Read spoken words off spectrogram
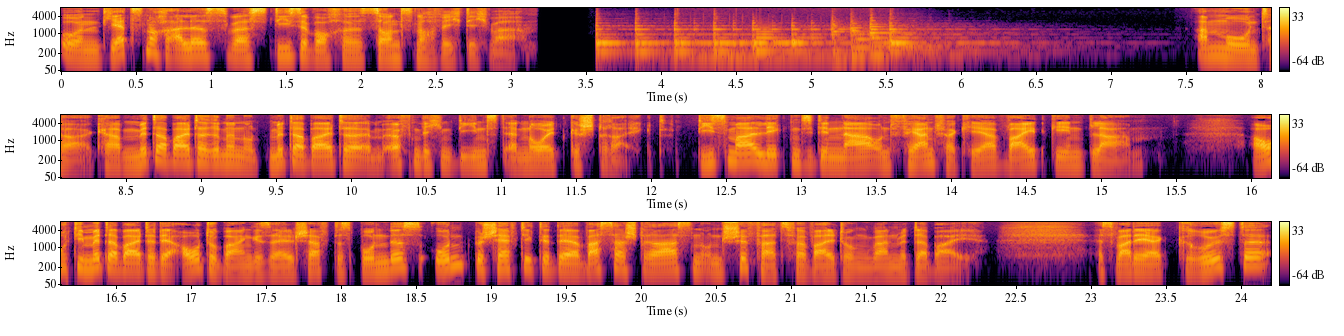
Und jetzt noch alles, was diese Woche sonst noch wichtig war. Am Montag haben Mitarbeiterinnen und Mitarbeiter im öffentlichen Dienst erneut gestreikt. Diesmal legten sie den Nah- und Fernverkehr weitgehend lahm. Auch die Mitarbeiter der Autobahngesellschaft des Bundes und Beschäftigte der Wasserstraßen- und Schifffahrtsverwaltung waren mit dabei. Es war der größte,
